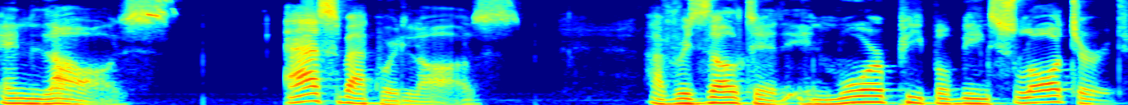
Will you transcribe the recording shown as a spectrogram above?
and laws, ass backward laws, have resulted in more people being slaughtered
